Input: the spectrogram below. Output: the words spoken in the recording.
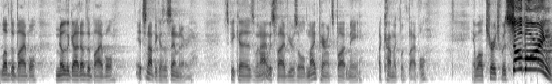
love the Bible, know the God of the Bible, it's not because of seminary. It's because when I was five years old, my parents bought me a comic book Bible. And while church was so boring,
